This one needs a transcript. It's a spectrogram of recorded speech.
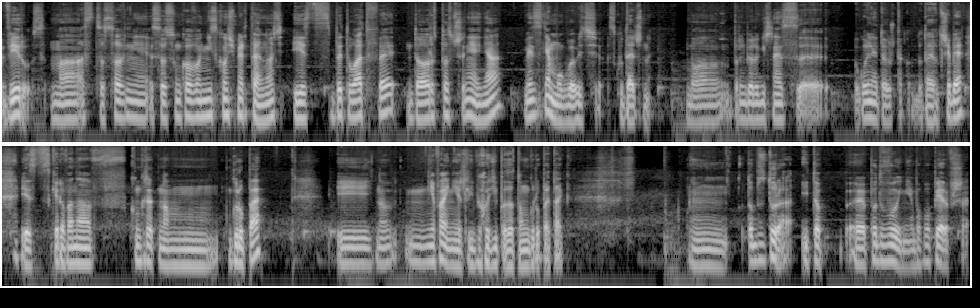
Wirus ma stosownie, stosunkowo niską śmiertelność i jest zbyt łatwy do rozprzestrzenienia, więc nie mógłby być skuteczny, bo broń biologiczna jest e, ogólnie to już tak dodaję od siebie, jest skierowana w konkretną grupę i no nie fajnie, jeżeli wychodzi poza tą grupę, tak. Mm, To bzdura i to e, podwójnie, bo po pierwsze,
